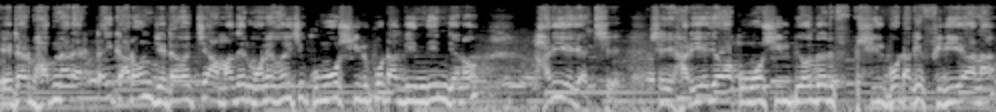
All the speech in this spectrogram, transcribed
এটার ভাবনার একটাই কারণ, যেটা হচ্ছে আমাদের মনে হয়েছে কুমোর শিল্পটা দিন দিন যেন হারিয়ে যাচ্ছে। সেই হারিয়ে যাওয়া কুমোর শিল্পীদের শিল্পটাকে ফিরিয়ে আনা,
